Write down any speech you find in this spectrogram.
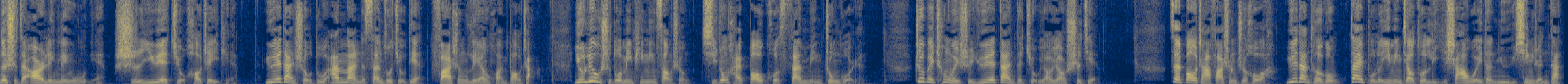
那是在2005年11月9号这一天，约旦首都安曼的三座酒店发生连环爆炸，有六十多名平民丧生，其中还包括三名中国人。这被称为是约旦的九幺幺事件。在爆炸发生之后啊，约旦特工逮捕了一名叫做李沙维的女性人蛋。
